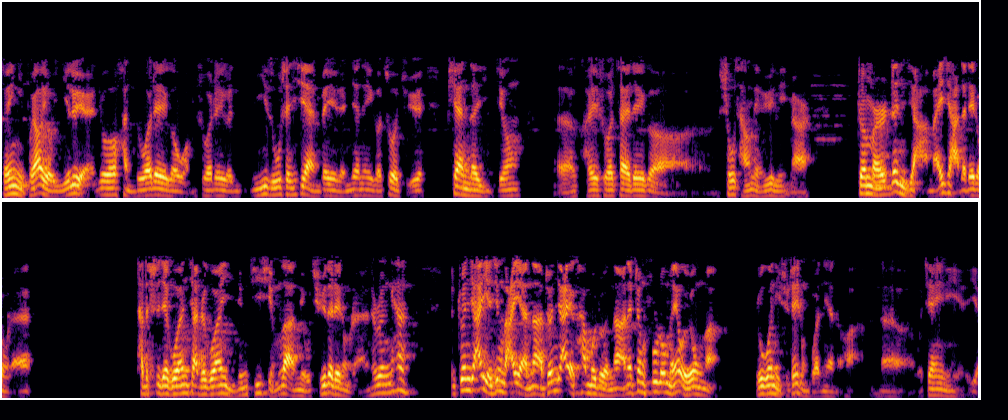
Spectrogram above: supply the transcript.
所以你不要有疑虑，就有很多这个我们说这个泥足深陷，被人家那个做局骗的已经。呃，可以说在这个收藏领域里面专门认假买假的这种人，他的世界观、价值观已经畸形了、扭曲的这种人。他说：“你看，专家也净打眼呐，专家也看不准呐，那证书都没有用啊。”如果你是这种观念的话，那我建议你也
